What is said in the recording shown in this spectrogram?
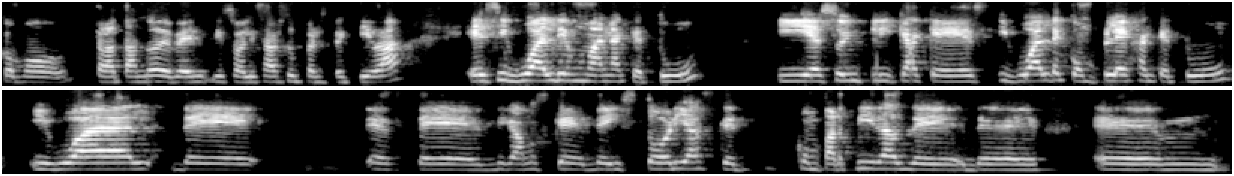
como tratando de ver, visualizar su perspectiva, es igual de humana que tú. Y eso implica que es igual de compleja que tú, igual de, este, digamos que, de historias que compartidas, de, de em,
